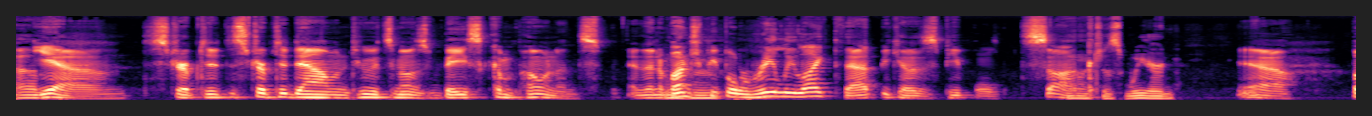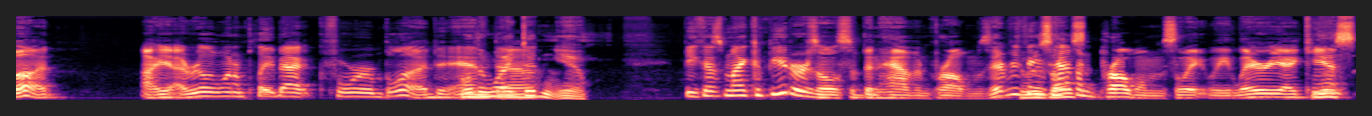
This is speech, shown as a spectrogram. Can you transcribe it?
Um, yeah, stripped it stripped it down to its most base components, and then a bunch Mhm. of people really liked that because people suck. Which is weird. Yeah, but I I really want to play back 4 Blood, and well, then why uh, didn't you? because my computer's also been having problems. Everything's also- having problems lately, Larry. I can't. Yes.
